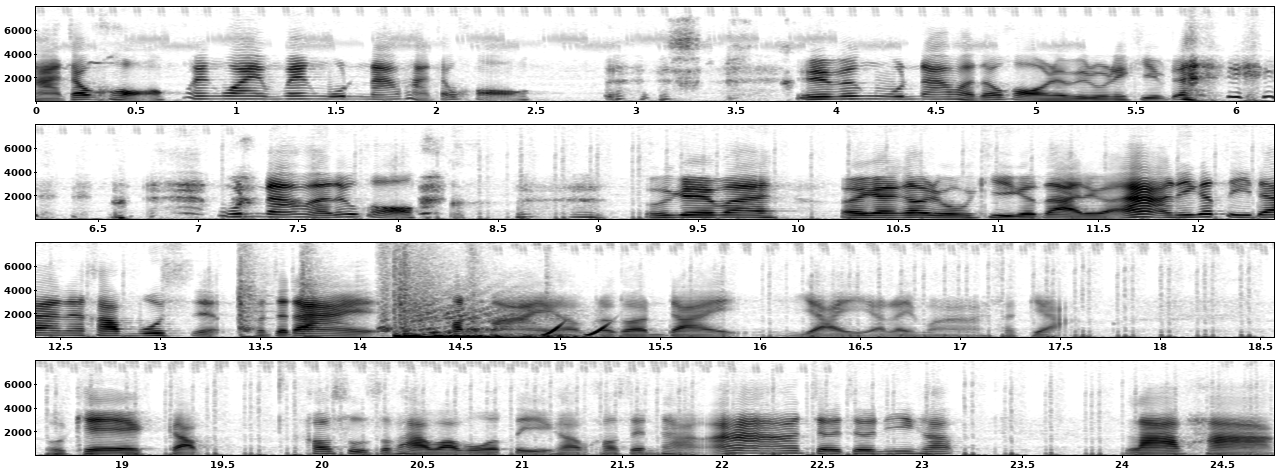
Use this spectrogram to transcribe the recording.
หาเจ้าของแม่งว่ายแม่งมุดน้ำหาเจ้าของเอ้ยแม่งมุดน้ำหาเจ้าของเดี๋ยวไปดูในคลิปได้มุดน้ำหาเจ้าของโอเคไป ไปกันครับเดี๋ยวผมขี่กระต่ายดีกว่าอะอันนี้ก็ตีได้นะครับบูสเนี่ยมันจะได้ท่อนไม้ครับแล้วก็ได้ใยอะไรมาสักอย่าง โอเคกลับเข้าสู่สภาวะปกติครับ เข้าเส้นทางอ่าเจอเจอนี่ครับ ลาผาก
